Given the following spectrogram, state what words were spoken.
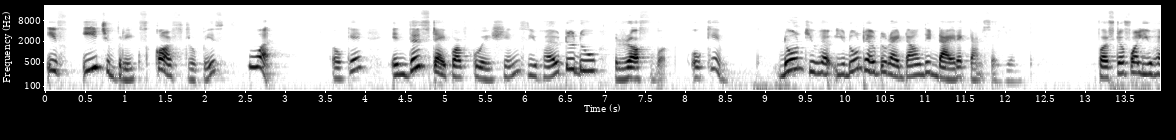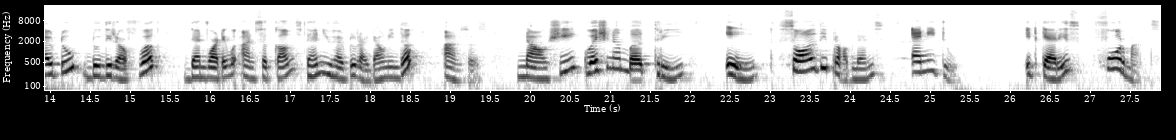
if each bricks cost rupees 1? Okay, in this type of questions you have to do rough work. Okay, don't you have you don't have to write down the direct answer here First of all, you have to do the rough work. Then whatever answer comes, then you have to write down in the answers. Now, she question number 3 A. Solve the problems any two. It carries 4 marks.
